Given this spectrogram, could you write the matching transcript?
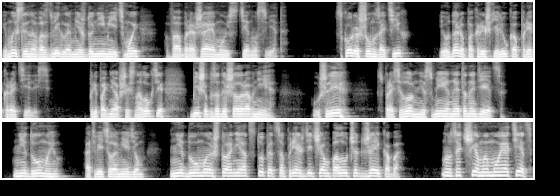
и мысленно воздвигла между ними и тьмой воображаемую стену света. Скоро шум затих, и удары по крышке люка прекратились. Приподнявшись на локте, Бишоп задышал ровнее. «Ушли?» — спросил он, не смея на это надеяться. «Не думаю», — ответила медиум. «Не думаю, что они отступятся, прежде чем получат Джейкоба». «Но зачем им мой отец?»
